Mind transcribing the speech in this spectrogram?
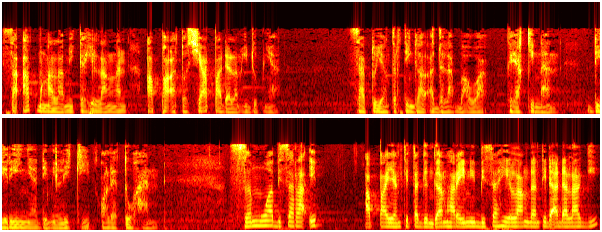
saat mengalami kehilangan apa atau siapa dalam hidupnya. Satu yang tertinggal adalah bahwa keyakinan dirinya dimiliki oleh Tuhan. Semua bisa raib, apa yang kita genggam hari ini bisa hilang dan tidak ada lagi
